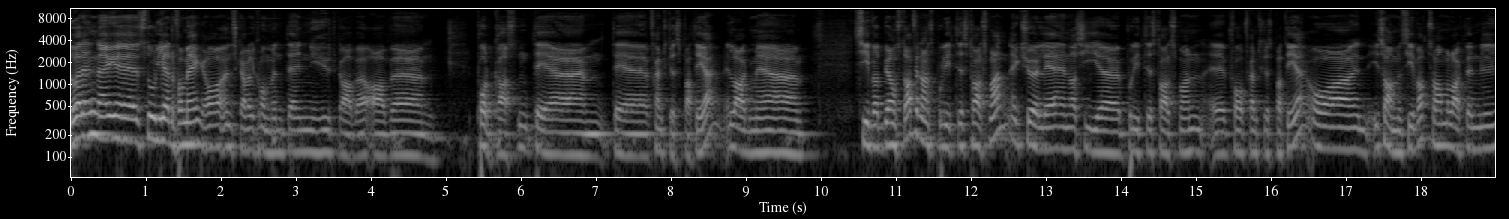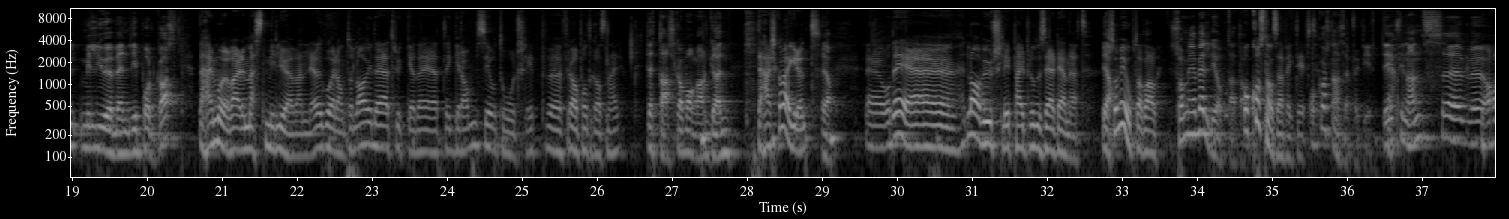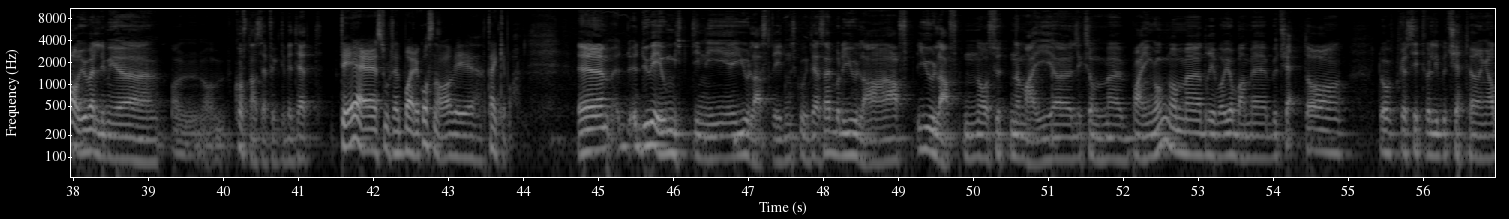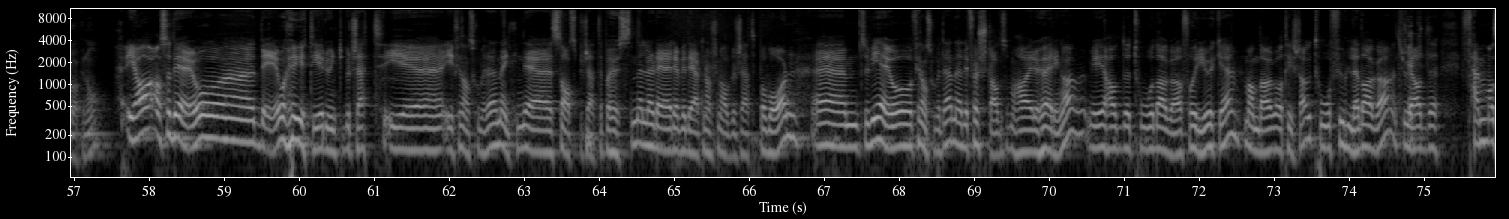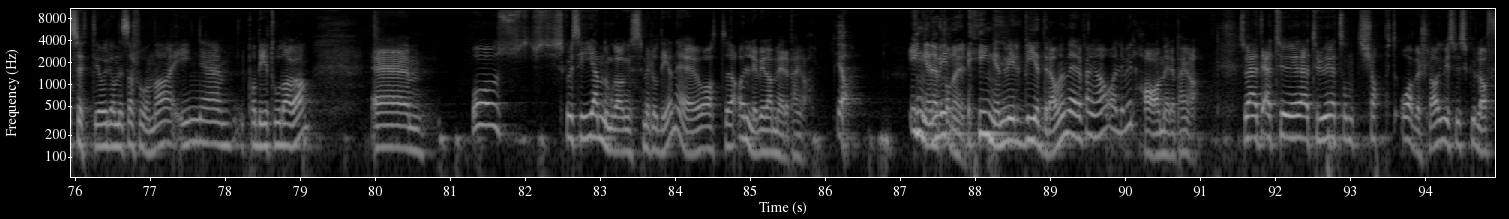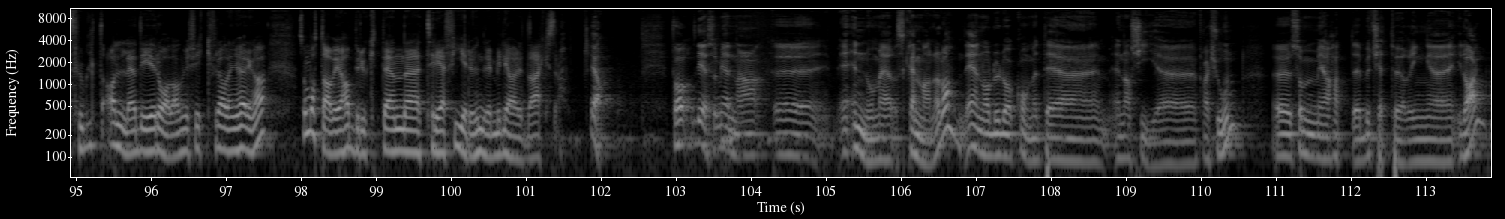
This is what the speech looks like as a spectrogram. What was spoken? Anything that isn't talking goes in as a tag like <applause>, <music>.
Da er det en eh, stor glede for meg å ønske velkommen til en ny utgave av eh, podkasten til, eh, til Fremskrittspartiet. I lag med eh, Sivert Bjørnstad, finanspolitisk talsmann. Jeg sjøl er energipolitisk talsmann for Fremskrittspartiet. Og i sammen, Sivert, så har vi lagd en miljøvennlig podkast. Det her må jo være det mest miljøvennlige det går an til å lage. Det, jeg tror ikke det er et gram CO2-utslipp eh, fra podkasten her. Dette skal være grønt. Det her skal være grønt. Ja. Eh, Og det er lave utslipp per produsert enhet, Ja. som vi er opptatt av. Som vi er veldig opptatt av. Og kostnadseffektivt. Og kostnadseffektivt. Det, Finans eh, har jo veldig mye eh, kostnadseffektivitet. Det er stort sett bare kostnader vi tenker på. Du er jo midt inne i julestriden, skulle jeg til å si. Både julaften, og 17. mai liksom på en gang, når vi driver og jobber med budsjett. og dere sitter vel i budsjetthøringer, dere nå? Ja, altså det er jo, det er jo høytid rundt budsjett i, i finanskomiteen. Enten det er statsbudsjettet på høsten eller det er revidert nasjonalbudsjett på våren. Eh, Så vi er jo, Finanskomiteen er de første som har høringer. Vi hadde to dager forrige uke, mandag og tirsdag. To fulle dager. Jeg tror vi hadde 75 organisasjoner inn eh, på de to dagene. Eh, og skal vi si gjennomgangsmelodien er jo at alle vil ha mer penger. Ja. Ingen er vil, <laughs> ingen vil bidra med mer penger, og alle vil ha mer penger. Så jeg, jeg, tror- jeg tror et sånt kjapt overslag, hvis vi skulle ha fulgt alle de rådene vi fikk fra den høringa, så måtte vi ha brukt en eh, 300-400 milliarder ekstra. Ja. For det som gjerne eh, er enda mer skremmende, da, det er når du da kommer til eh, energifraksjonen, eh, som vi har hatt eh, budsjetthøring eh, i dag.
